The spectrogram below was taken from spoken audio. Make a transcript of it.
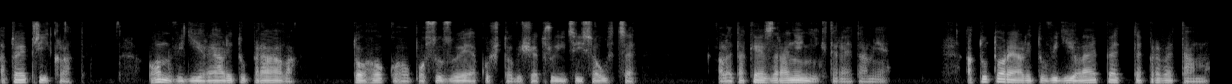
A to je příklad. On vidí realitu práva, toho, koho posuzuje jakožto vyšetřující soudce, ale také zranění, které tam je. A tuto realitu vidí lépe teprve tam.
